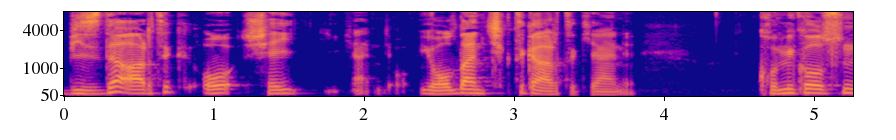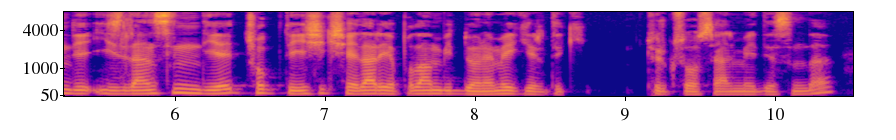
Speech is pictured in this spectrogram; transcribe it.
bizde artık o şey yani yoldan çıktık artık yani. Komik olsun diye izlensin diye çok değişik şeyler yapılan bir döneme girdik Türk sosyal medyasında.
